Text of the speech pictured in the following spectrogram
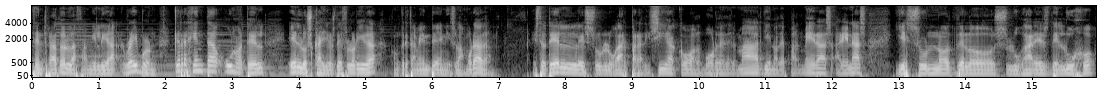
centrado en la familia Rayburn, que regenta un hotel en los Cayos de Florida, concretamente en Isla Morada. Este hotel es un lugar paradisíaco al borde del mar, lleno de palmeras, arenas y es uno de los lugares de lujo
